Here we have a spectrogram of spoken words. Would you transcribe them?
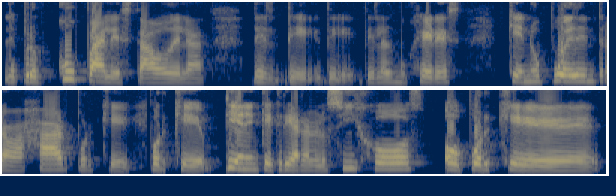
le preocupa el estado de, la, de, las mujeres que no pueden trabajar porque, porque tienen que criar a los hijos o porque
